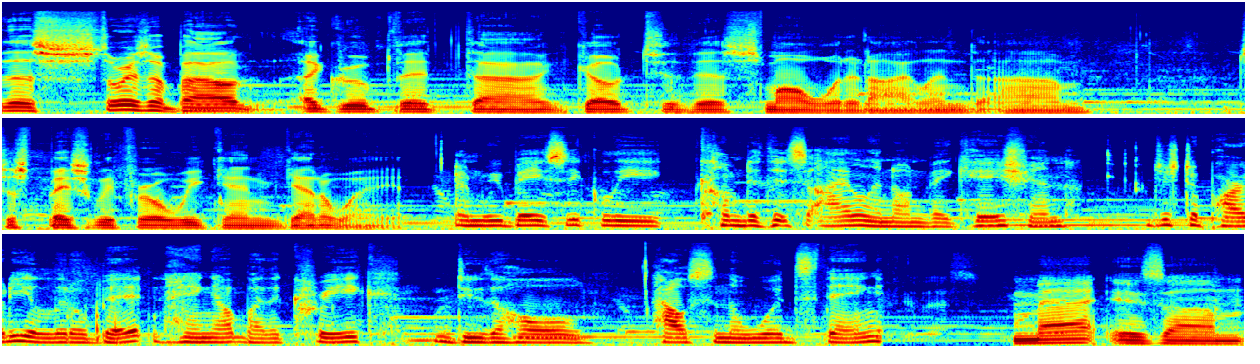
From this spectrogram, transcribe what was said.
The story's about a group that uh, go to this small wooded island, um, just basically for a weekend getaway. And we basically come to this island on vacation, just to party a little bit, hang out by the creek, do the whole house in the woods thing. Matt is um,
